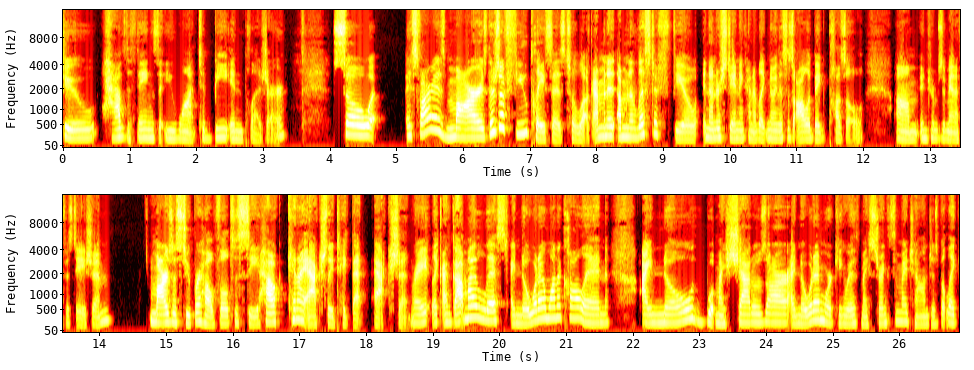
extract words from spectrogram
to have the things that you want to be in pleasure. So as far as Mars, there's a few places to look. I'm gonna I'm gonna list a few in understanding kind of like knowing this is all a big puzzle um, in terms of manifestation. Mars is super helpful to see how can I actually take that action, right? Like I've got my list, I know what I want to call in, I know what my shadows are, I know what I'm working with, my strengths and my challenges, but like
